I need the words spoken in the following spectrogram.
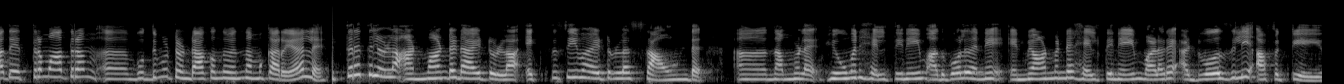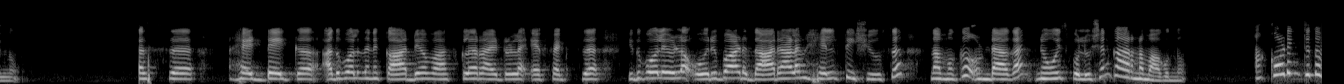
അത് എത്രമാത്രം ആ, ബുദ്ധിമുട്ടുണ്ടാക്കുന്നു എന്ന് നമുക്കറിയാം അല്ലേ? ഇത്തരത്തിലുള്ള അൺവാണ്ടഡ് ആയിട്ടുള്ള എക്സസീവ് ആയിട്ടുള്ള സൗണ്ട് നമ്മളെ ഹ്യൂമൻ ഹെൽത്തിനെയും അതുപോലെ തന്നെ എൻവയോൺമെന്റൽ ഹെൽത്തിനെയും വളരെ അഡ്വേഴ്സ്ലി അഫക്റ്റ് ചെയ്യുന്നു. സ്ട്രെസ് ഹെഡ് ഏക്ക് അതുപോലെ തന്നെ കാർഡിയോ വാസ്കുലർ ആയിട്ടുള്ള എഫക്ട്സ് ഇതുപോലെയുള്ള ഒരുപാട് ധാരാളം ഹെൽത്ത് ഇഷ്യൂസ് നമുക്ക് ഉണ്ടാകാൻ നോയ്സ് പൊല്യൂഷൻ കാരണമാകുന്നു. According to the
